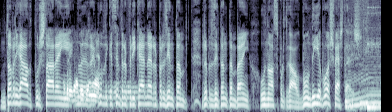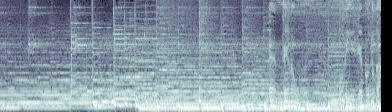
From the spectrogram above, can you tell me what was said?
Muito obrigado por estarem obrigado, na República Centro-Africana representando, representando também o nosso Portugal. Bom dia, boas festas. Portugal.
